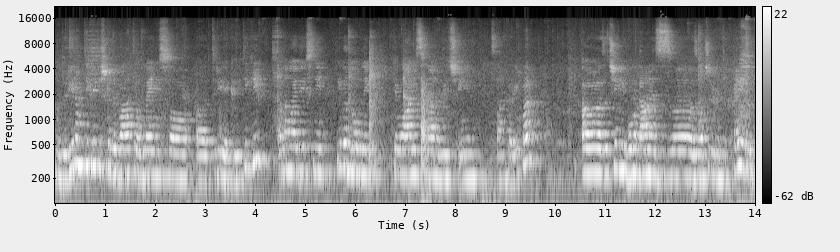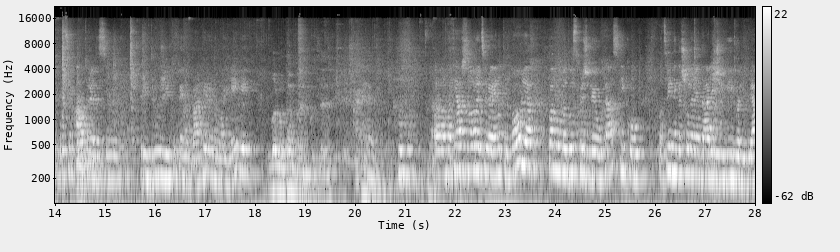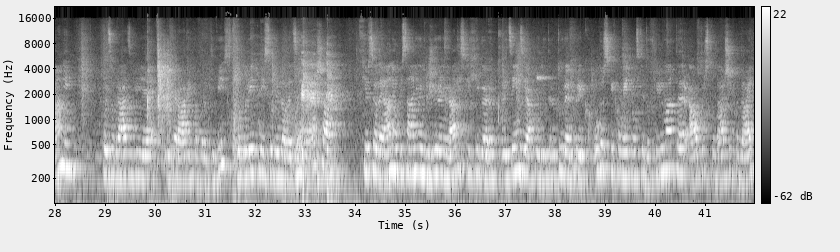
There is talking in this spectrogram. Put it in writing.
moderiram te kritiške debate, od meni so trije kritiki na moji desni, Ivan Dobnik, Temoani Sinanovič in Stanka Repar. Uh, začeli bomo danes z zvočevimi trofeji, zato prosim avtorja, da se mi pridruži tukaj na Prangerju, na moji levi. Bolj bom tam pravi kot zdaj. Uh, Matjaž Zorec je rojen v Trbovljah, prvo mladost preživel v Hrastniku, od srednjega šolanja dalje živi v Ljubljani, po izobrazbi je literarni komparativist, dolgoletni sodelavec Reša, kjer se odajanje v pisanju in režiranju radijskih iger, recenzijah od literature prek odrskih umetnosti do filma ter avtorstvo daljših odaj.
